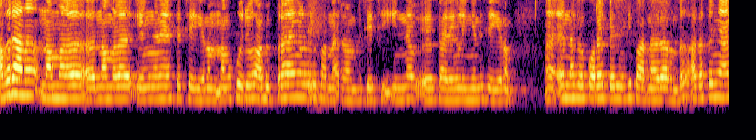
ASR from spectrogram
അവരാണ് നമ്മൾ നമ്മൾ എങ്ങനെയൊക്കെ ചെയ്യണം. നമുക്കൊരു അഭിപ്രായങ്ങൾ അവർ പറഞ്ഞു തരാറുണ്ട് ചേച്ചി ഇന്ന കാര്യങ്ങൾ ഇങ്ങനെ ചെയ്യണം. എന്നൊക്കെ കുറേ പേര് എനിക്ക് പറഞ്ഞു തരാറുണ്ട്. അതൊക്കെ ഞാൻ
